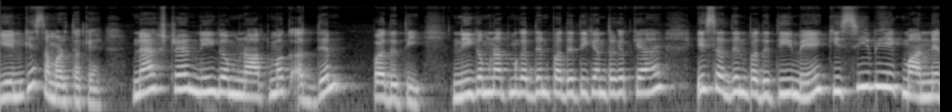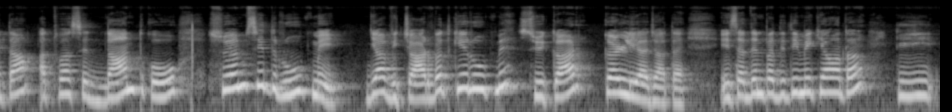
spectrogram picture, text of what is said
ये इनके समर्थक हैं। नेक्स्ट है निगमनात्मक अध्ययन पद्धति। निगमनात्मक अध्ययन पद्धति के अंतर्गत क्या है? इस अध्ययन पद्धति में किसी भी एक मान्यता अथवा सिद्धांत को स्वयं सिद्ध रूप में या विचारबद्ध के रूप में स्वीकार कर लिया जाता है। इस अध्ययन पद्धति में क्या होता है कि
